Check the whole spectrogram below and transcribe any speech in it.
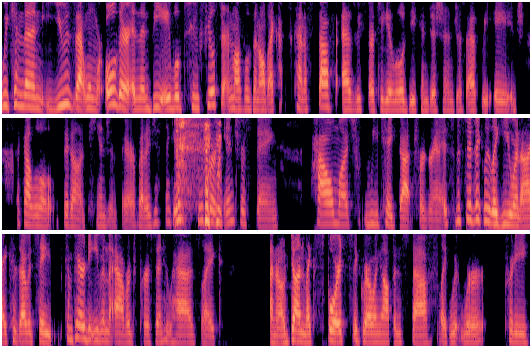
we can then use that when we're older and then be able to feel certain muscles and all that kind of stuff as we start to get a little deconditioned just as we age i got a little bit on a tangent there but i just think it's super interesting how much we take that for granted it's specifically like you and i because i would say compared to even the average person who has like I don't know, done like sports growing up and stuff. Like we're, we're pretty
